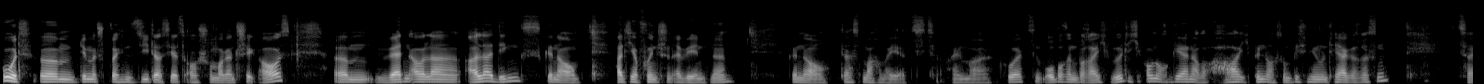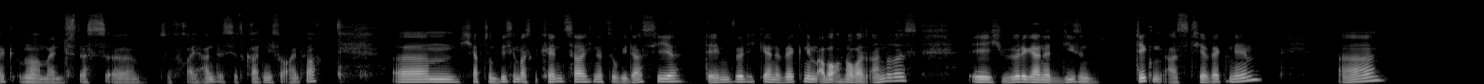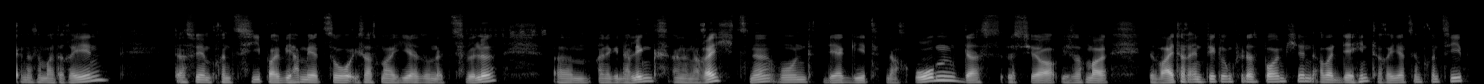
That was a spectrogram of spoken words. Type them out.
Gut, ähm, dementsprechend sieht das jetzt auch schon mal ganz schick aus. Ähm, werden aber allerdings, genau, hatte ich ja vorhin schon erwähnt, ne? Genau, das machen wir jetzt einmal kurz. Im oberen Bereich würde ich auch noch gerne, aber oh, ich bin noch so ein bisschen hin und her gerissen. Ich zeige, Moment, das äh, so freie Hand ist jetzt gerade nicht so einfach. Ähm, ich habe so ein bisschen was gekennzeichnet, so wie das hier. Den würde ich gerne wegnehmen, aber auch noch was anderes. Ich würde gerne diesen dicken Ast hier wegnehmen. Äh, kann das nochmal drehen, dass wir im Prinzip, weil wir haben jetzt so, ich sag's mal hier so eine Zwille. Ähm, eine geht nach links, eine nach rechts ne? und der geht nach oben. Das ist ja, ich sag mal, eine weitere Entwicklung für das Bäumchen. Aber der hintere jetzt im Prinzip,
